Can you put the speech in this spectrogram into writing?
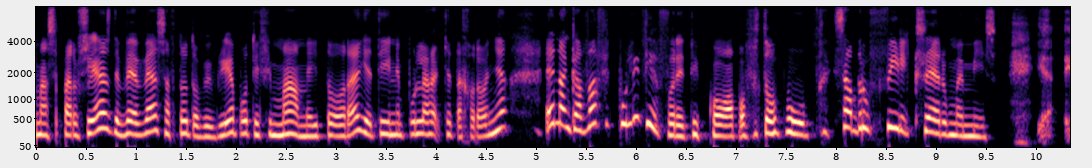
μας παρουσιάζεται βέβαια σε αυτό το βιβλίο, από ό,τι θυμάμαι τώρα, γιατί είναι πολλά και τα χρόνια, έναν καβάφι πολύ διαφορετικό από αυτό που σαν προφίλ ξέρουμε εμείς. Ε,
